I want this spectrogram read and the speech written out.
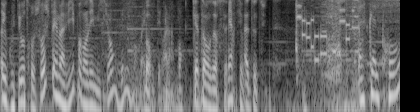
Ah, Écoutez, autre chose, je fais ma vie pendant l'émission. Oui, bon, bah, Bon. écoutez, voilà. Bon. 14h07. Merci. À tout de suite. Pascal Pro,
